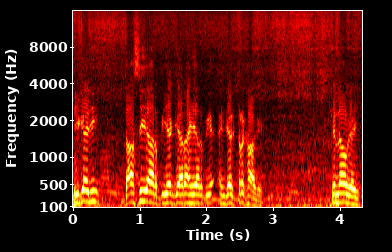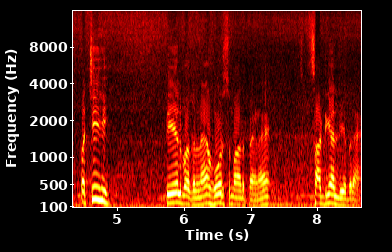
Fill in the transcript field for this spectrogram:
ਠੀਕ ਹੈ ਜੀ? 10000 ਰੁਪਿਆ 11000 ਰੁਪਿਆ ਇੰਜੈਕਟਰ ਖਾ ਗਏ। ਕਿੰਨਾ ਹੋ ਗਿਆ ਜੀ? 25 ਜੀ। ਤੇਲ ਬਦਲਣਾ ਹੈ, ਹੋਰ ਸਮਾਨ ਪੈਣਾ ਹੈ। ਸਾਡੀਆਂ ਲੇਬਰਾਂ ਹੈ।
